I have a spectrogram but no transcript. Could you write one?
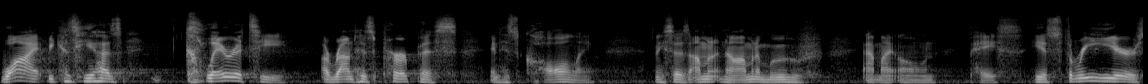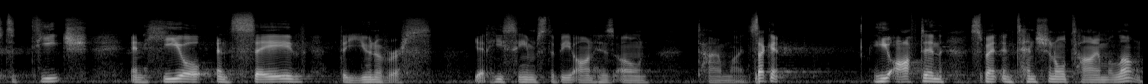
Why? Because he has clarity around his purpose and his calling. And he says, I'm gonna, no, I'm going to move at my own pace. He has three years to teach and heal and save the universe. yet he seems to be on his own timeline. Second, he often spent intentional time alone.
